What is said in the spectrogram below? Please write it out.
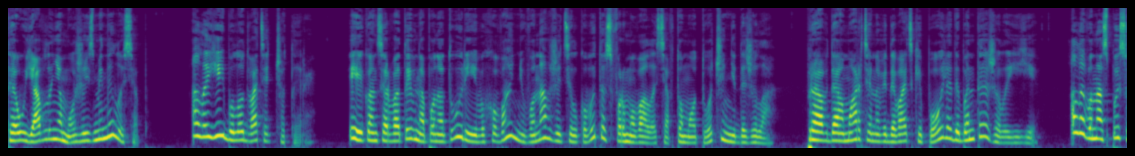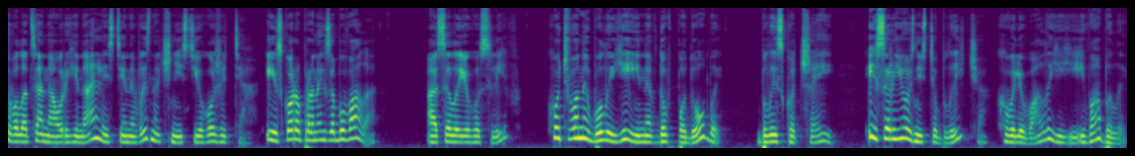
те уявлення, може, і змінилося б. Але їй було 24. І консервативна по натурі і вихованню вона вже цілковито сформувалася в тому оточенні, де жила. Правда, Мартінові дивацькі погляди бентежили її, але вона списувала це на оригінальність і невизначність його життя, і скоро про них забувала. А сила його слів, хоч вони були їй не вдовподоби, блиск очей і серйозність обличчя хвилювали її і вабили.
